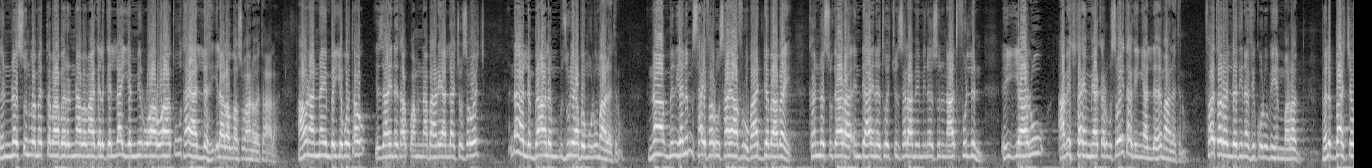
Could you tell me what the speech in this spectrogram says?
እነሱን በመተባበርና በማገልገል ላይ የሚሯሯጡ ታያለህ ይላል አላ ስብን ወተላ አሁን አናይም በየቦታው የዚህ አይነት አቋምና ባህሪ ያላቸው ሰዎች እናያለን በአለም ዙሪያ በሙሉ ማለት ነው እና ይህንም ሳይፈሩ ሳያፍሩ በአደባባይ ከእነሱ ጋር እንዲህ አይነቶቹን ሰላም የሚነሱንን አጥፉልን እያሉ አቤቱታ የሚያቀርቡ ሰዎች ታገኛለህ ማለት ነው። ፈተረ ለዚነ ፊ ቁሉብህም መረድ። በልባቸው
